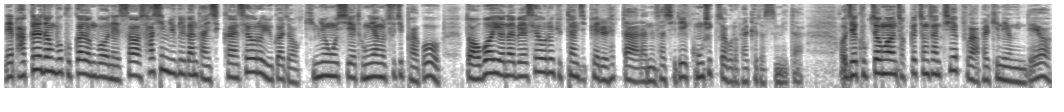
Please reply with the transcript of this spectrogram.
네, 박근혜 정부 국가정보원에서 46일간 단식한 세월호 유가족 김용호 씨의 동향을 수집하고 또 어버이연합의 세월호 규탄 집회를 했다라는 사실이 공식적으로 밝혀졌습니다. 어제 국정원 적폐청산 TF가 밝힌 내용인데요.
